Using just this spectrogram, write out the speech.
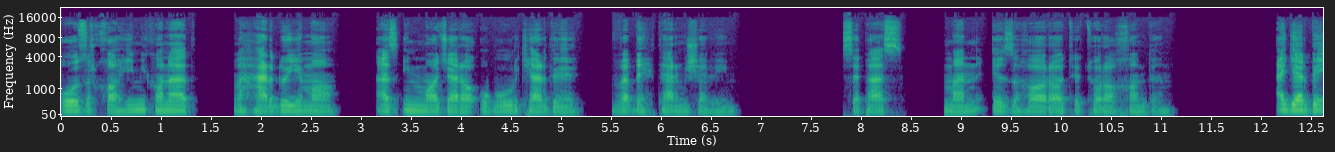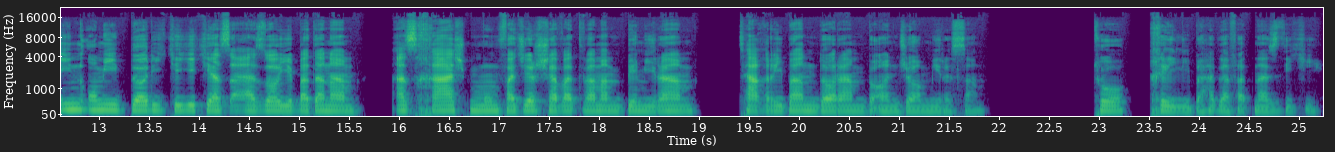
عذرخواهی می کند و هر دوی ما از این ماجرا عبور کرده و بهتر می شویم. سپس من اظهارات تو را خواندم. اگر به این امید داری که یکی از اعضای بدنم از خشم منفجر شود و من بمیرم تقریبا دارم به آنجا می‌رسم. تو خیلی به هدفت نزدیکی.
